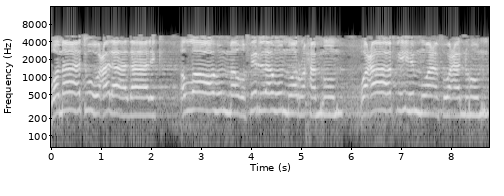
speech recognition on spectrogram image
وماتوا على ذلك. اللهم اغفر لهم وارحمهم وعافهم واعف عنهم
